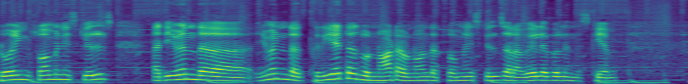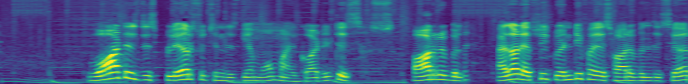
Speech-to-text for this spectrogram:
doing so many skills that even the even the creators would not have known that so many skills are available in this game. What is this player switch in this game? Oh my god, it is horrible. I thought FC 25 is horrible this year.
